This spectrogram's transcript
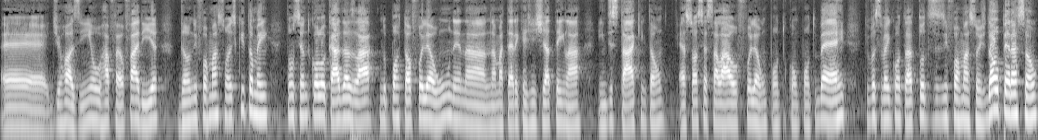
é, de Rosinha, o Rafael Faria, dando informações que também estão sendo colocadas lá no portal Folha 1, né, na, na matéria que a gente já tem lá em destaque. Então é só acessar lá o folha1.com.br que você vai encontrar todas as informações da operação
